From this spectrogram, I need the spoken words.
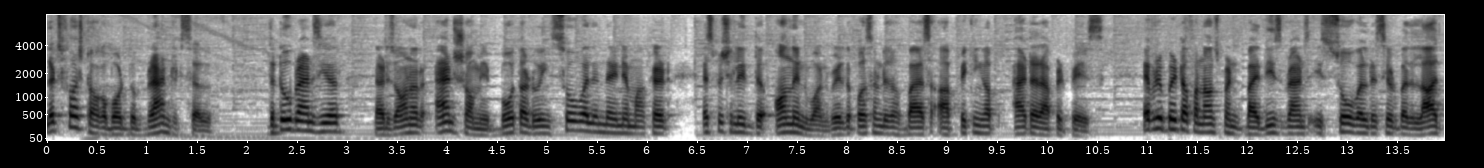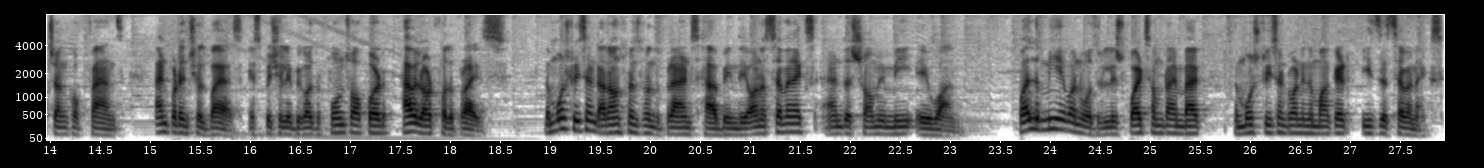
Let's first talk about the brand itself. The two brands here, that is Honor and Xiaomi, both are doing so well in the Indian market, especially the online one, where the percentage of buyers are picking up at a rapid pace. Every bit of announcement by these brands is so well received by the large chunk of fans and potential buyers, especially because the phones offered have a lot for the price. The most recent announcements from the brands have been the Honor 7X and the Xiaomi Mi A1. While the Mi A1 was released quite some time back, the most recent one in the market is the 7X.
